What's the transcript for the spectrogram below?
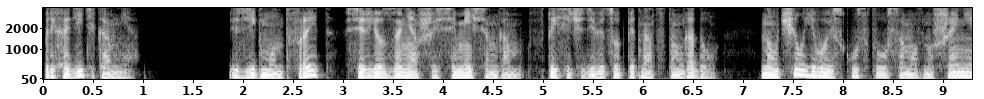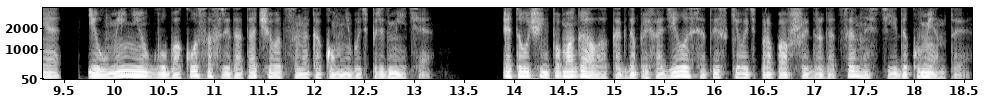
приходите ко мне. Зигмунд Фрейд, всерьез занявшийся Мессингом в 1915 году, научил его искусству самовнушения и умению глубоко сосредотачиваться на каком-нибудь предмете. Это очень помогало, когда приходилось отыскивать пропавшие драгоценности и документы.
